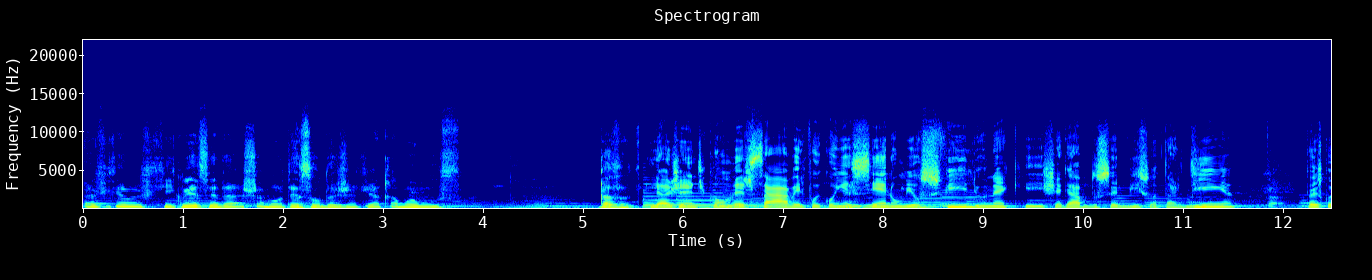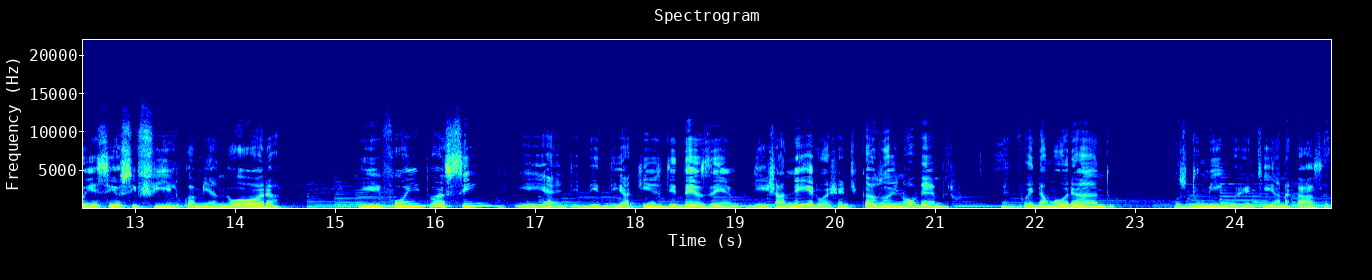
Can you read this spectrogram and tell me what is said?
Aí fiquei, fiquei conhecendo ela, chamou a atenção da gente e acabamos casando. E a gente conversava, ele foi conhecendo meus filhos, né, que chegavam do serviço à tardinha. Depois conheci esse filho com a minha nora. E foi indo assim, e a gente, de dia 15 de dezembro, de janeiro, a gente casou em novembro. A gente foi namorando. Os domingos a gente ia na casa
